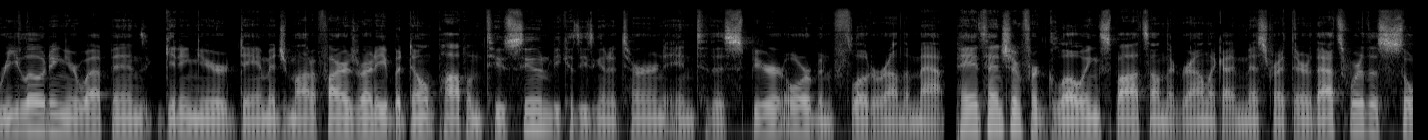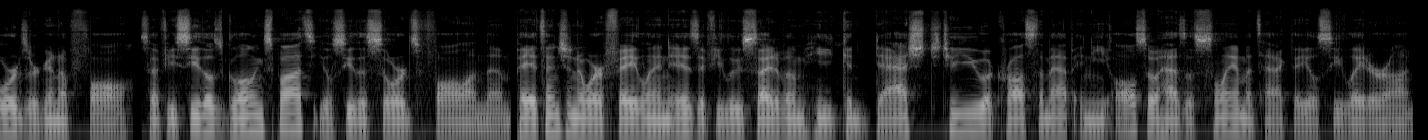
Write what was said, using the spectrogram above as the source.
reloading your weapons, getting your damage modifiers ready, but don't pop them too soon because he's going to turn into the spirit orb and float around the map. Pay attention for glowing spots on the ground like I missed right there. That's where the swords are going to fall. So if you see those glowing spots, you'll see the swords fall on them. Pay attention to where Lin is. If you lose sight of him, he can dash to you across the map and he also has a slam attack that you'll see later on.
